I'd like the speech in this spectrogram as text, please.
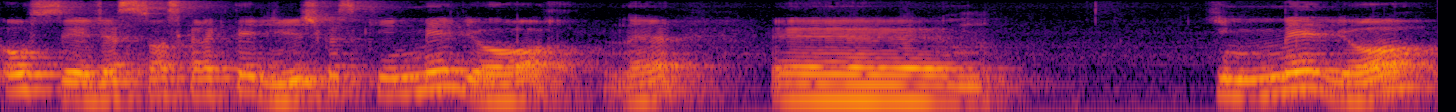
ou seja, essas são as características que melhor, né, é, que melhor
